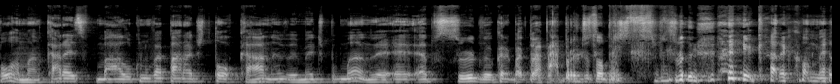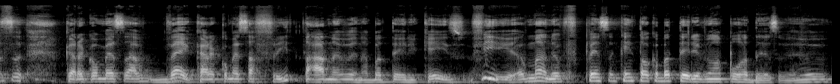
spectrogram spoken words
Porra, mano, cara, esse maluco não vai parar de tocar, né, velho? Mas, tipo, mano, é, é absurdo, véio. O cara o cara começa. O cara começa a. Velho, o cara começa a fritar, né, velho, na bateria. Que isso? Fih, mano, eu fico pensando quem toca bateria vê uma porra dessa, velho.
